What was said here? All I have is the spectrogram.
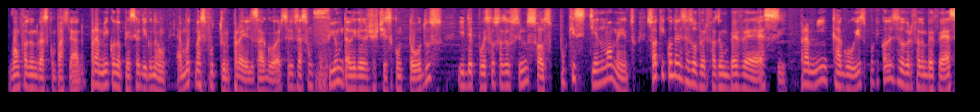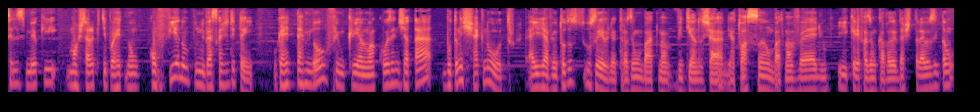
vamos fazer um universo compartilhado, para mim, quando eu pensei, eu digo, não, é muito mais futuro para eles agora se eles fizessem um filme da Liga da Justiça com todos e depois fosse fazer os filmes solos, porque se tinha no momento. Só que quando eles resolveram fazer um BVS, para mim cagou isso, porque quando eles resolveram fazer um BVS, eles meio que mostraram que, tipo, a gente não confia no universo que a gente tem. Porque a gente terminou o filme criando uma coisa, a gente já tá botando em xeque no outro. Aí já viu todos os erros, né? Trazer um Batman 20 anos já de atuação, um Batman velho, e querer fazer um Cavaleiro das Trevas. Então,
